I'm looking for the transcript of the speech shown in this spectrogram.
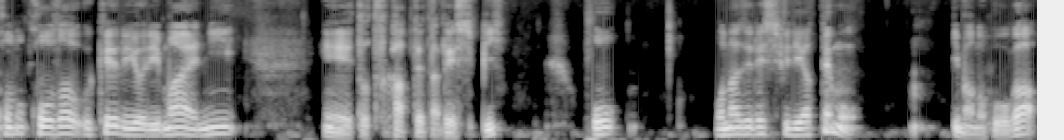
この講座を受けるより前に、えっ、と、使ってたレシピを、同じレシピでやっても、今の方が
